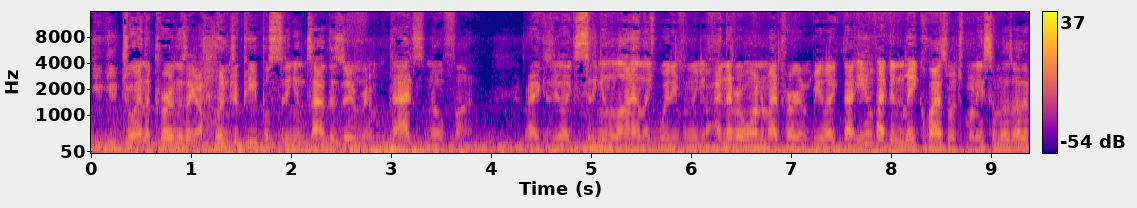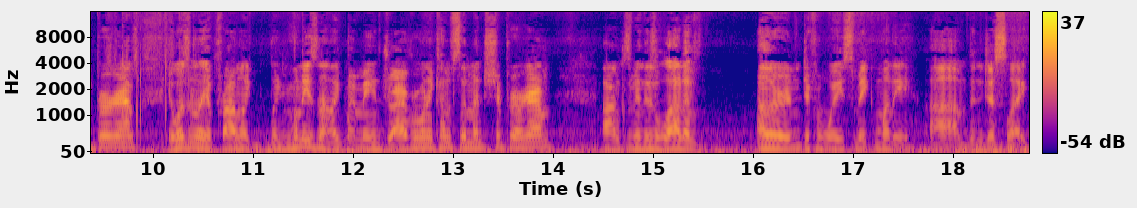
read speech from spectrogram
you, you join the program, there's like a hundred people sitting inside the Zoom room. That's no fun right? Because you're like sitting in line, like waiting for them to go. I never wanted my program to be like that. Even if I didn't make quite as much money some of those other programs, it wasn't really a problem. Like, like money is not like my main driver when it comes to the mentorship program. Because um, I mean, there's a lot of other and different ways to make money um, than just like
